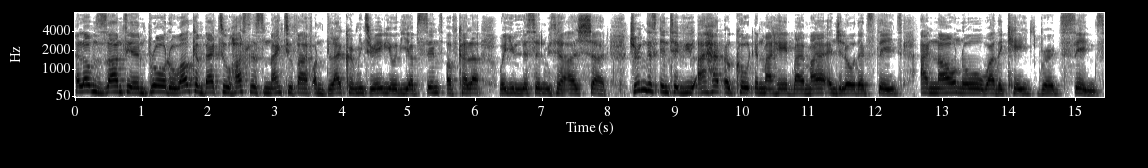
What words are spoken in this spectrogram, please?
Hello, Mzansi and Broad. Welcome back to Hustlers 925 on Black Community Radio, the absence of color, where you listen with your eyes shut. During this interview, I had a quote in my head by Maya Angelou that states, I now know why the caged bird sings.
